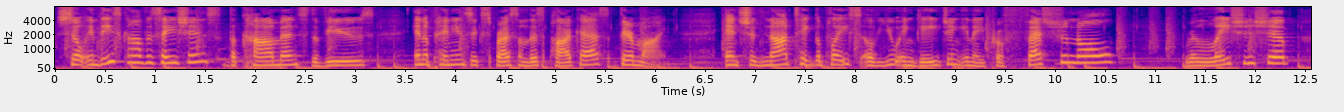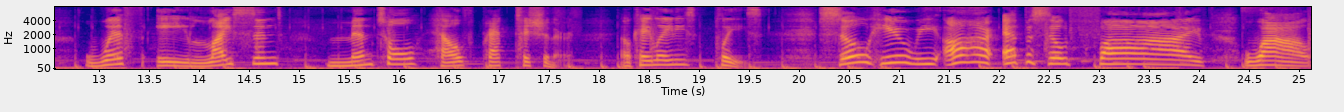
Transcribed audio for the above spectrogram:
So, in these conversations, the comments, the views, and opinions expressed on this podcast, they're mine and should not take the place of you engaging in a professional relationship with a licensed mental health practitioner. Okay, ladies, please so here we are, episode five. Wow.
